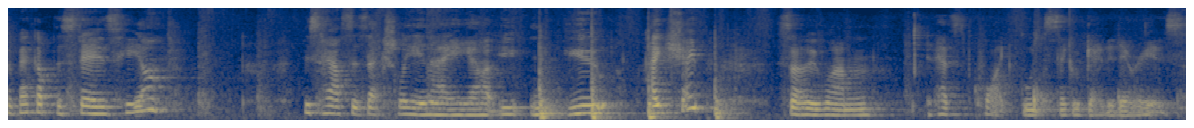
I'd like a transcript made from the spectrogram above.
So back up the stairs here. This house is actually in a uh, U, H shape, so um, it has quite good segregated areas.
